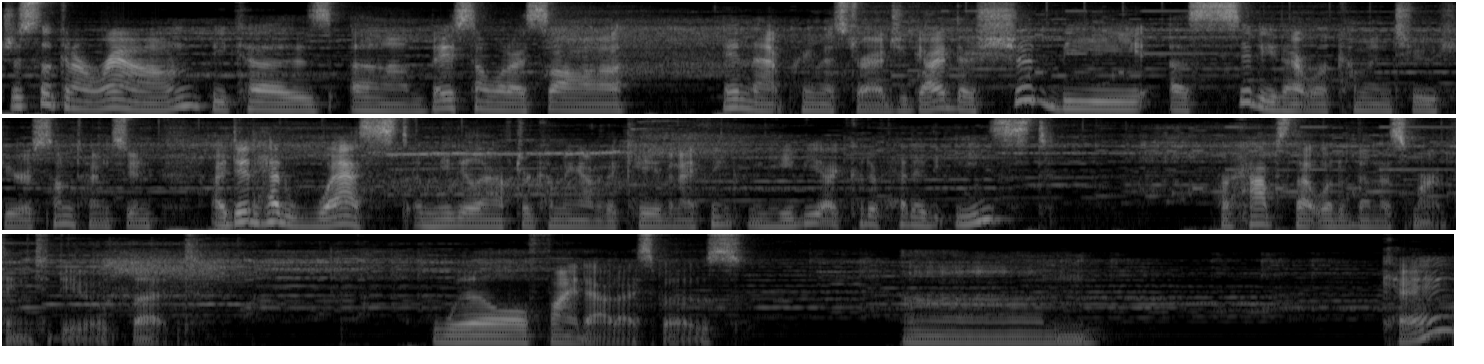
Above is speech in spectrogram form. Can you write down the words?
just looking around because um, based on what I saw in that Prima strategy guide, there should be a city that we're coming to here sometime soon. I did head west immediately after coming out of the cave, and I think maybe I could have headed east. Perhaps that would have been a smart thing to do, but we'll find out, I suppose. Um, okay,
